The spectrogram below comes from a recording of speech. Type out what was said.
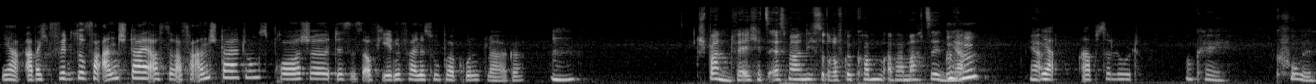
Ja, aber ich finde so Veranstalt aus der Veranstaltungsbranche, das ist auf jeden Fall eine super Grundlage. Mhm. Spannend, wäre ich jetzt erstmal nicht so drauf gekommen, aber macht Sinn, mhm. ja. ja. Ja, absolut. Okay, cool.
